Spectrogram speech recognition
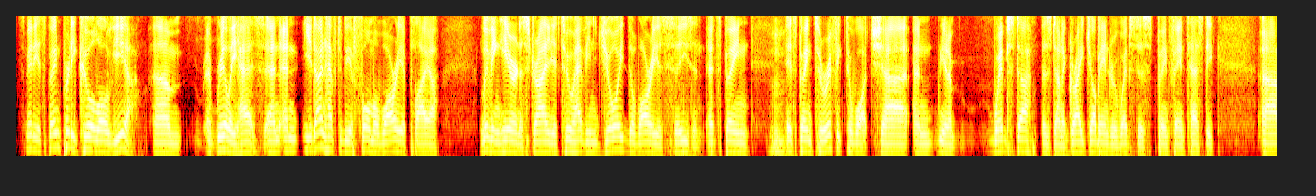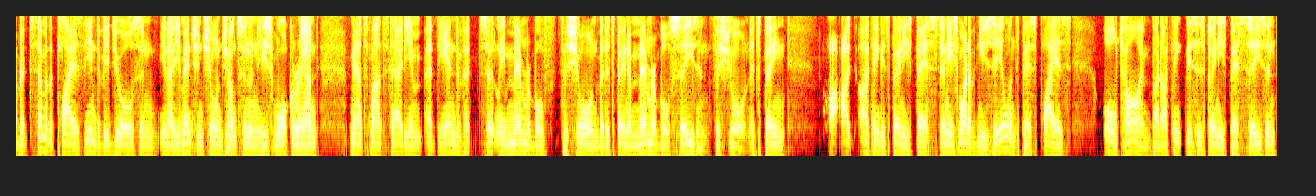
Smithy, it's been pretty cool all year. Um, it really has. And and you don't have to be a former Warrior player living here in Australia to have enjoyed the Warriors season. It's been mm. it's been terrific to watch. Uh, and you know, Webster has done a great job. Andrew Webster's been fantastic. Uh, but some of the players, the individuals, and you know, you mentioned Shaun Johnson and his walk around Mount Smart Stadium at the end of it. Certainly memorable for Shaun, but it's been a memorable season for Shaun. It's been I, I think it's been his best, and he's one of New Zealand's best players all time. But I think this has been his best season,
